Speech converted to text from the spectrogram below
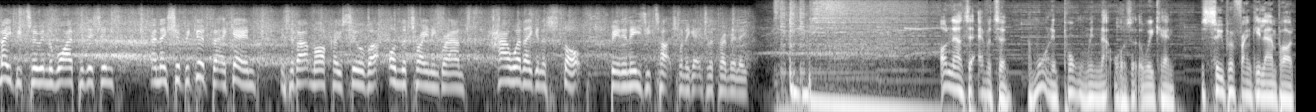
maybe two in the wide positions, and they should be good. But again, it's about Marco Silva on the training ground. How are they going to stop being an easy touch when they get into the Premier League? On now to Everton, and what an important win that was at the weekend. Super Frankie Lampard.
